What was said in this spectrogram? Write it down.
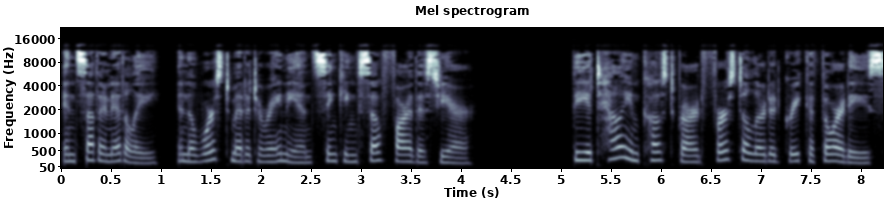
in southern Italy, in the worst Mediterranean sinking so far this year. The Italian Coast Guard first alerted Greek authorities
